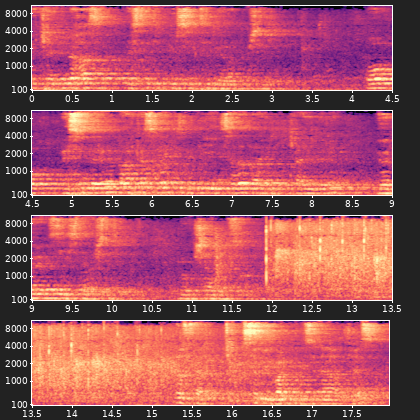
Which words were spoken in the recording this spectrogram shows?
ve kendine has estetik bir stil yaratmıştır. O resimlerinin arkasına gizlediği insana dair hikayeleri görmemizi istemiştir. Ruhu şad olsun. Dostlar çok kısa bir vaktinizi daha alacağız.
